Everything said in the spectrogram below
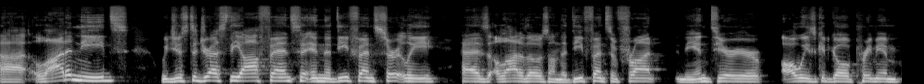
uh, a lot of needs. We just addressed the offense, and the defense certainly has a lot of those on the defensive front. In the interior, always could go a premium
